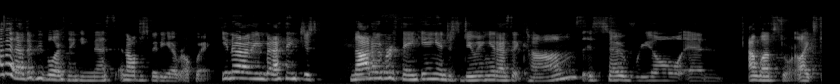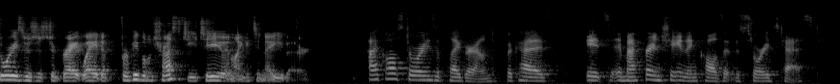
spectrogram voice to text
I bet other people are thinking this, and I'll just video real quick. You know what I mean? But I think just not overthinking and just doing it as it comes is so real and I love story like stories is just a great way to for people to trust you too and like get to know you better. I call stories a playground because it's, and my friend Shannon calls it the stories test.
